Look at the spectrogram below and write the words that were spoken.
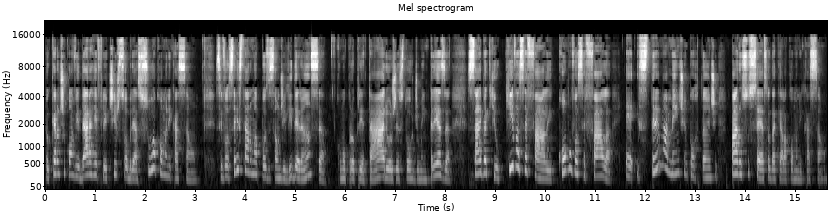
Eu quero te convidar a refletir sobre a sua comunicação. Se você está numa posição de liderança, como proprietário ou gestor de uma empresa, saiba que o que você fala e como você fala é extremamente importante para o sucesso daquela comunicação.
